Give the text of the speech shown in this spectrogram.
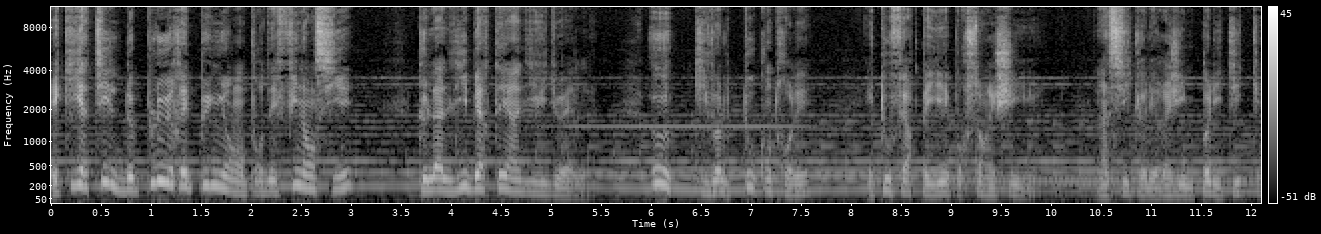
Et qu'y a-t-il de plus répugnant pour des financiers que la liberté individuelle? Eux qui veulent tout contrôler et tout faire payer pour s'enrichir, ainsi que les régimes politiques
